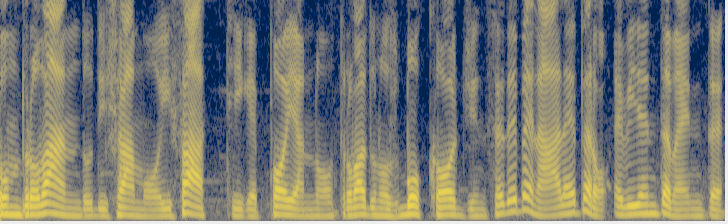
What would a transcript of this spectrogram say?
comprovando diciamo, i fatti che poi hanno trovato uno sbocco oggi in sede penale, però evidentemente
